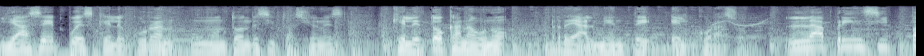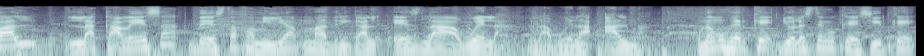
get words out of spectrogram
y hace pues que le ocurran un montón de situaciones que le tocan a uno realmente el corazón. La principal, la cabeza de esta familia madrigal es la abuela, la abuela Alma. Una mujer que yo les tengo que decir que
